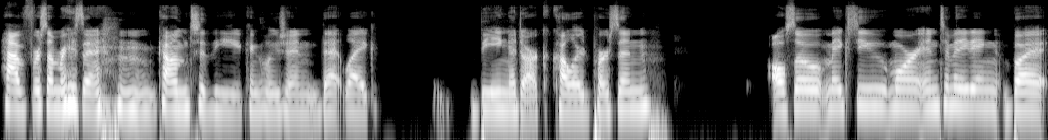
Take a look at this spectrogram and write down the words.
have for some reason come to the conclusion that like being a dark colored person also makes you more intimidating, but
